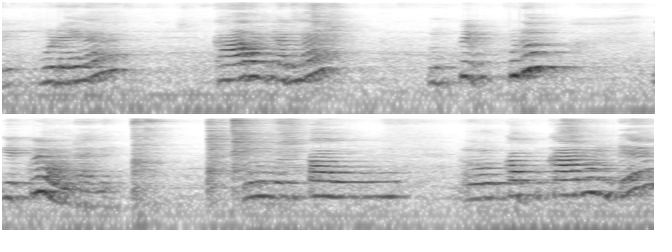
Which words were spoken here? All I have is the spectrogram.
ఎప్పుడైనా కారం కన్నా ఉప్పు ఎప్పుడు ఎక్కువే ఉండాలి. కప్పు కారం ఉంటే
